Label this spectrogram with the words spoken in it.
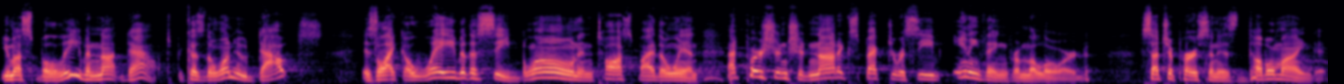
you must believe and not doubt, because the one who doubts is like a wave of the sea, blown and tossed by the wind. That person should not expect to receive anything from the Lord. Such a person is double minded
